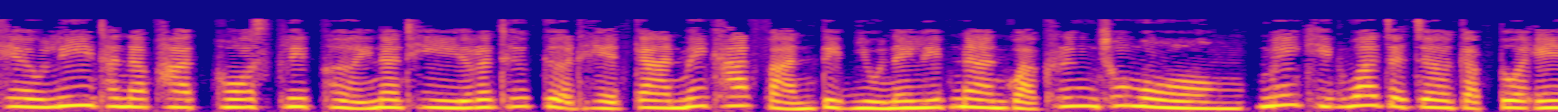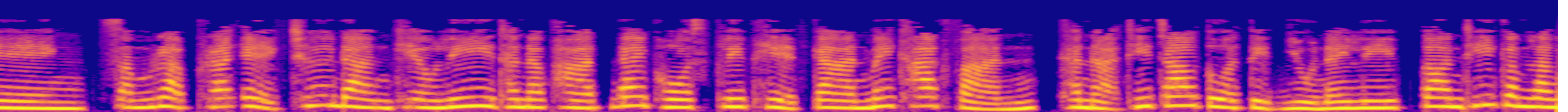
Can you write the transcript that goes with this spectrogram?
เคลลี่ธนพัฒน์โพสต์คลิปเผยนาทีระทึกเกิดเหตุการณ์ไม่คาดฝันติดอยู่ในลิฟต์นานกว่าครึ่งชั่วโมง ไม่คิดว่าจะเจอกับตัวเองสำหรับพระเอกชื่อดังเคลลี่ธนพัฒน์ได้โพสต์คลิปเหตุการณ์ไม่คาดฝัน ขณะที่เจ้าตัวติดอยู่ในลิฟต์ตอนที่กำลัง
